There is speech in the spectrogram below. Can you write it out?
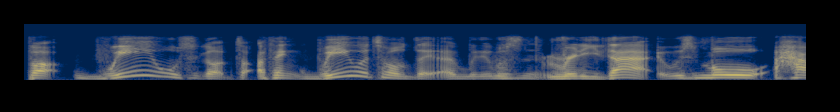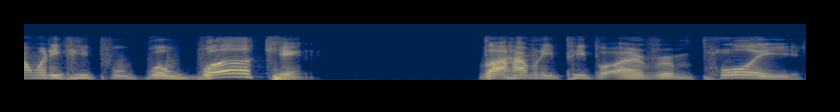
But we also got, to, I think we were told that it wasn't really that. It was more how many people were working, like how many people are employed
